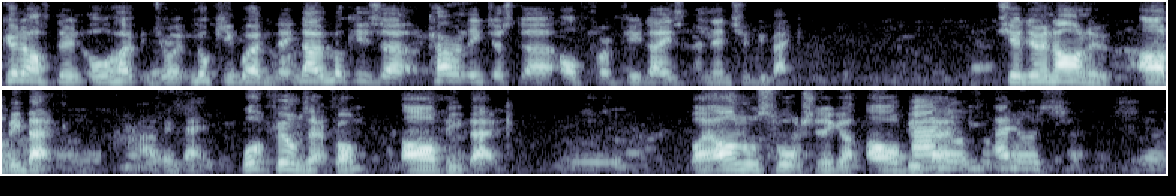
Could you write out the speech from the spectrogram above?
good afternoon. All hope you enjoy it. Mookie working day. No, Mookie's uh, currently just uh, off for a few days and then she'll be back. She'll do an Arnu. I'll be back. I'll be back. What film's that from? I'll be back. By Arnold Schwarzenegger. I'll be I back. know, I know. Sure, sure.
